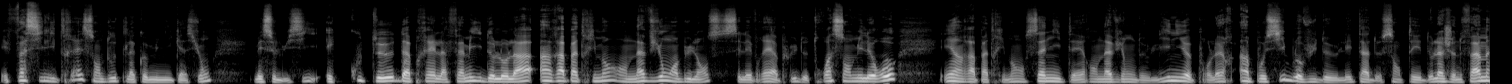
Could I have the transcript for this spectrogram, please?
et faciliterait sans doute la communication. Mais celui-ci est coûteux. D'après la famille de Lola, un rapatriement en avion-ambulance s'élèverait à plus de 300 000 euros et un rapatriement sanitaire en avion de ligne, pour l'heure impossible au vu de l'état de santé de la jeune femme,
